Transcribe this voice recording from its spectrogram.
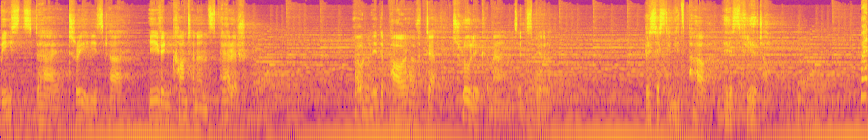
beasts die, trees die, even continents perish. Only the power of death truly commands in Spira. Resisting its power is futile. But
